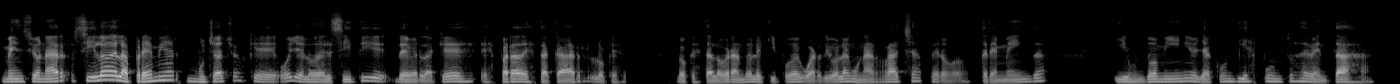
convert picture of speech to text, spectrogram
Mencionar, sí, lo de la Premier, muchachos, que, oye, lo del City, de verdad que es, es para destacar lo que, lo que está logrando el equipo de Guardiola en una racha, pero tremenda, y un dominio ya con 10 puntos de ventaja.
